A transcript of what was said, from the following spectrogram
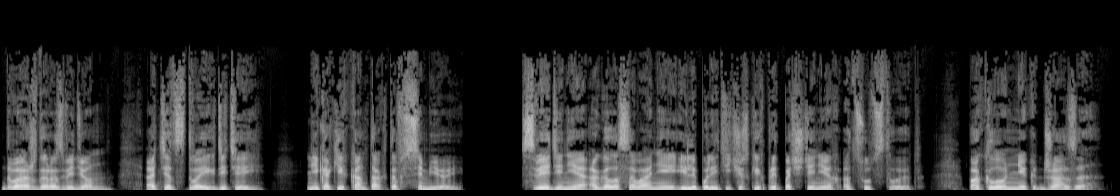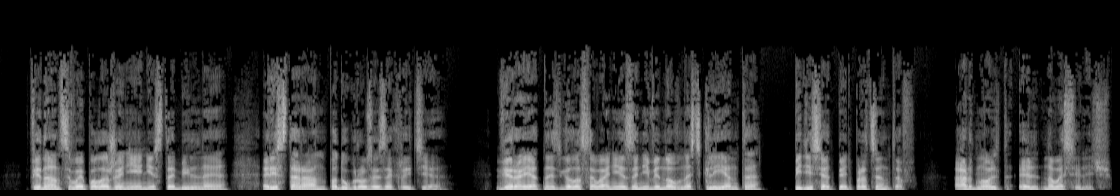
Дважды разведен, отец двоих детей, никаких контактов с семьей. Сведения о голосовании или политических предпочтениях отсутствуют. Поклонник джаза. Финансовое положение нестабильное, ресторан под угрозой закрытия. Вероятность голосования за невиновность клиента 55%. Арнольд Л. Новосельевич.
